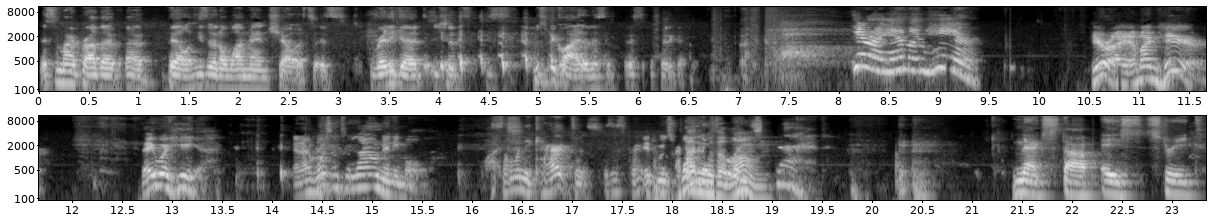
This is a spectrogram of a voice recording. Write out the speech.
This is my brother uh, Bill. He's in a one man show. It's it's really good. You should just be quiet. This is, this is really good. Here I am. I'm here. Here I am, I'm here. They were here. And I wasn't alone anymore. So many characters. This is great. It was I thought he was wonderful and alone. Next stop, Ace Street.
